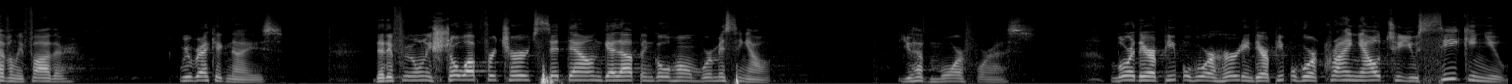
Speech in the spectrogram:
Heavenly Father, we recognize that if we only show up for church, sit down, get up, and go home, we're missing out. You have more for us. Lord, there are people who are hurting. There are people who are crying out to you, seeking you.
